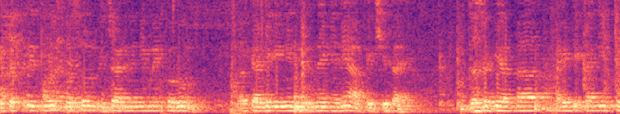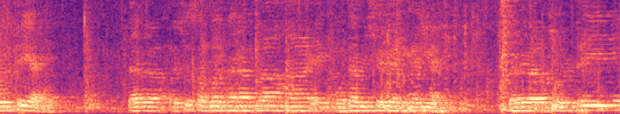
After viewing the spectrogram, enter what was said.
एकत्रित येऊन बसून विचारविनिमय करून त्या ठिकाणी निर्णय घेणे अपेक्षित आहे. जसं की आता काही ठिकाणी पोल्ट्री आहे तर पशुसंवर्धनाचा हा एक मोठा विषय त्या ठिकाणी आहे. तर पोल्ट्री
